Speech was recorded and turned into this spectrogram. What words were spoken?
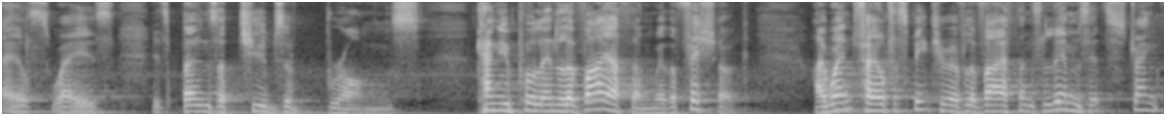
tail sways, its bones are tubes of bronze. Can you pull in Leviathan with a fishhook? I won't fail to speak to you of Leviathan's limbs, its strength.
